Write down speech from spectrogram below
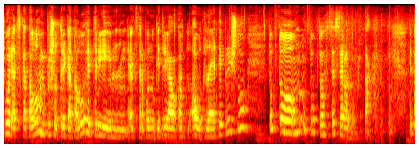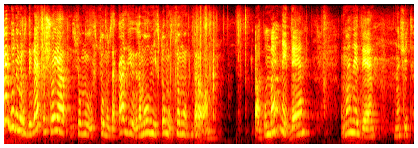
поряд з каталогами прийшло три каталоги, три м, екстра три аутлети прийшло. Тобто, ну, тобто це все разом. Так. Тепер будемо роздивлятися, що я в цьому, в цьому заказі, замовленні в тому, в цьому брала. Так, у мене йде, у мене йде, значить,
